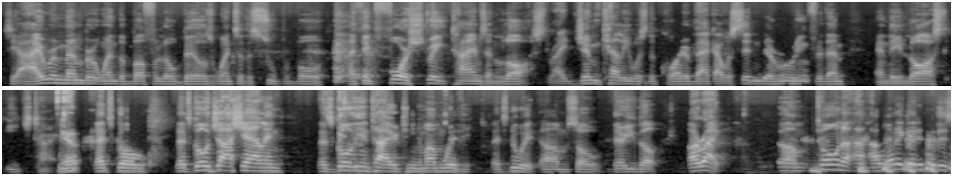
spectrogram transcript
See, I remember when the Buffalo Bills went to the Super Bowl, I think four straight times and lost, right? Jim Kelly was the quarterback. I was sitting there rooting for them, and they lost each time. Yep. Let's go. Let's go, Josh Allen. Let's go the entire team. I'm with it. Let's do it. Um, so there you go. All right. Um, Tone, I, I want to get into this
